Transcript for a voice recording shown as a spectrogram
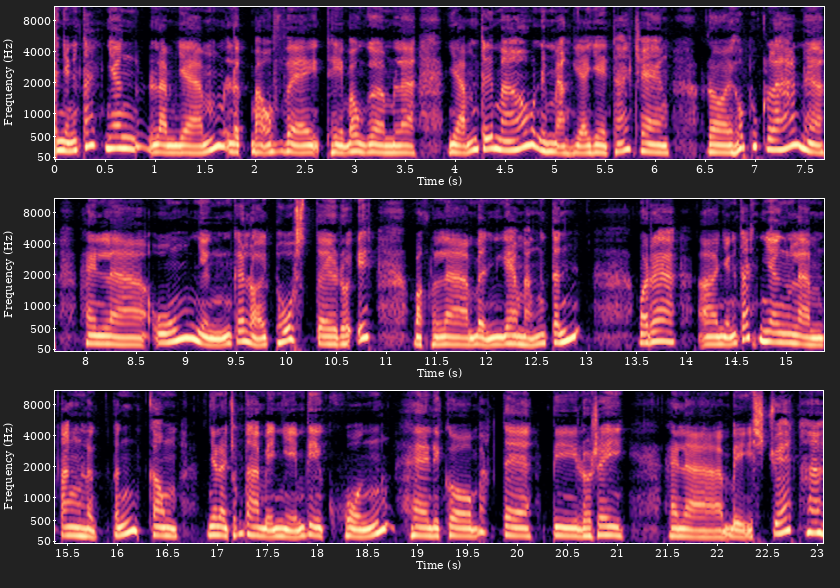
Và những tác nhân làm giảm lực bảo vệ thì bao gồm là giảm tưới máu niêm mạc dạ dày tá tràng, rồi hút thuốc lá nè, hay là uống những cái loại thuốc steroid hoặc là bệnh gan mãn tính. Ngoài ra, à, những tác nhân làm tăng lực tấn công như là chúng ta bị nhiễm vi khuẩn Helicobacter pylori hay là bị stress ha,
